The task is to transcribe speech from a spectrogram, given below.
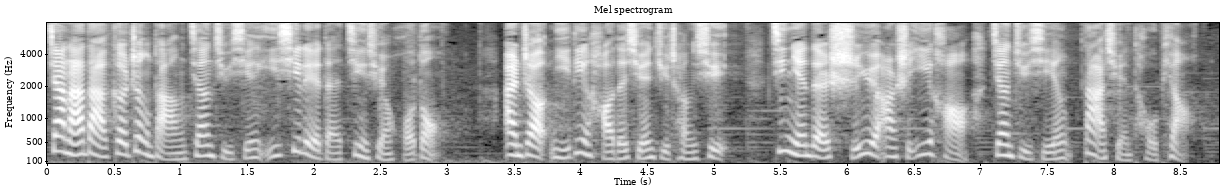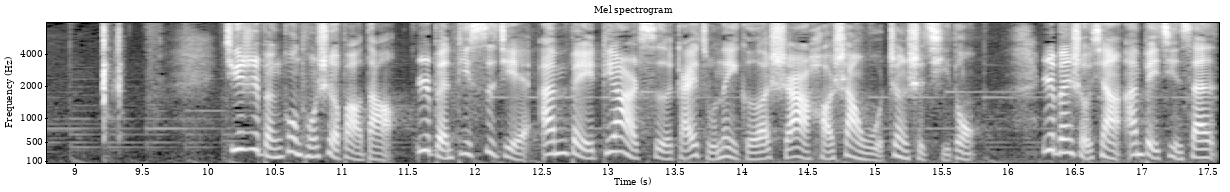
加拿大各政党将举行一系列的竞选活动。按照拟定好的选举程序，今年的十月二十一号将举行大选投票。据日本共同社报道，日本第四届安倍第二次改组内阁十二号上午正式启动。日本首相安倍晋三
